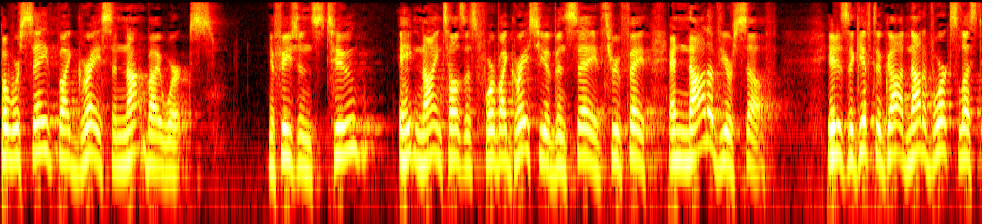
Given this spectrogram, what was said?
But we're saved by grace and not by works. Ephesians 2 8 and 9 tells us, For by grace you have been saved through faith, and not of yourself. It is a gift of God, not of works, lest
